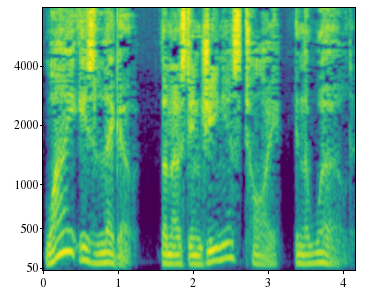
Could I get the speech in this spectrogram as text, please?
Why is Lego the most ingenious toy in the world?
